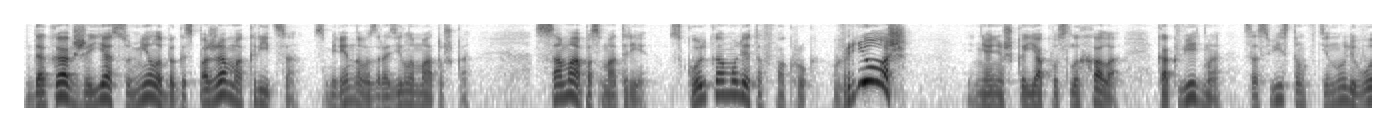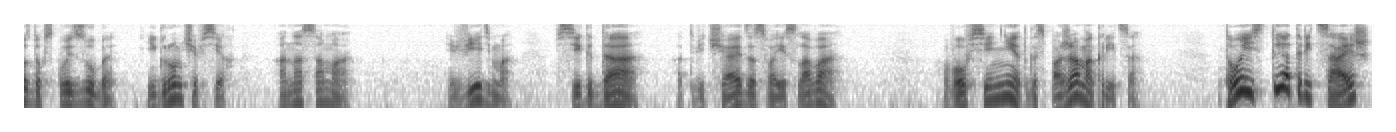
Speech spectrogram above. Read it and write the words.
Да как же я сумела бы, госпожа Макрица?» – смиренно возразила матушка. «Сама посмотри, сколько амулетов вокруг!» «Врешь!» Нянюшка Як услыхала, как ведьмы со свистом втянули воздух сквозь зубы, и громче всех она сама. Ведьма всегда отвечает за свои слова. Вовсе нет, госпожа Макрица. То есть ты отрицаешь,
